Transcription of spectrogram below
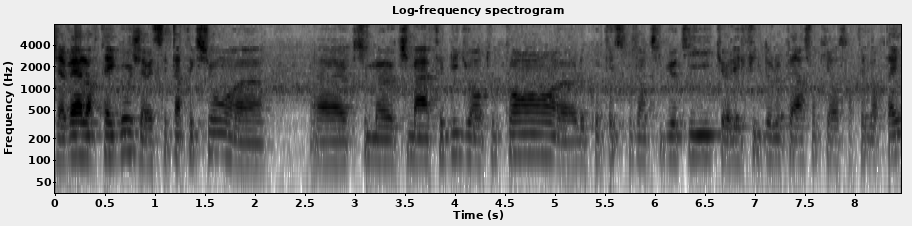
j'avais à l'orteil gauche j'avais cette infection euh, qui me qui m'a affaibli durant tout le camp, le côté sous antibiotiques, les fils de l'opération qui ressortaient de l'orteil,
